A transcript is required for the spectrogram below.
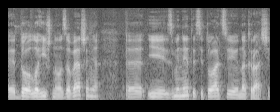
е, до логічного завершення е, і змінити ситуацію на краще.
